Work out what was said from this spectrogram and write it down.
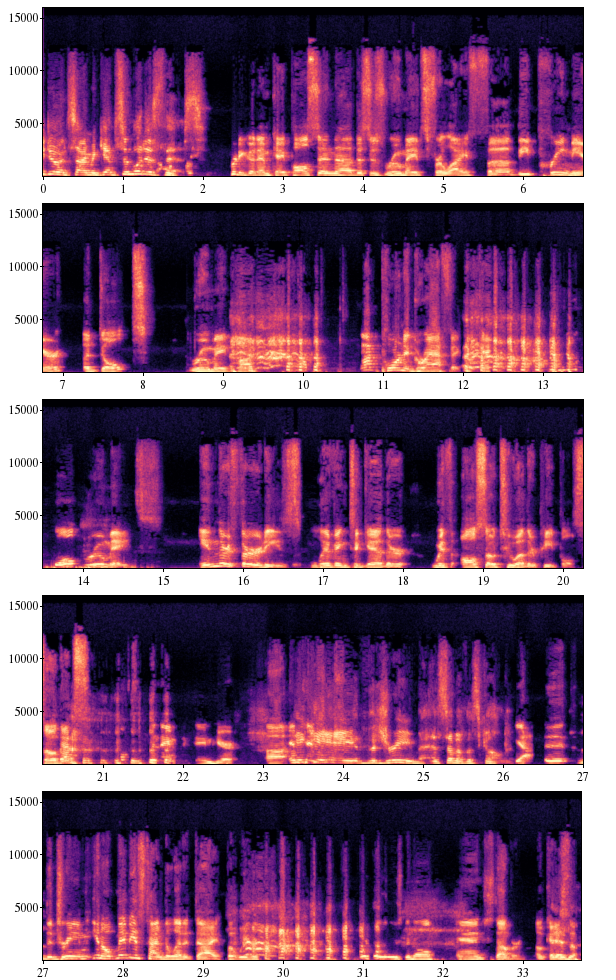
you doing, Simon Gibson? What is this? Pretty good, MK Paulson. Uh, this is Roommates for Life, uh, the premier adult roommate podcast. Not pornographic, okay? adult roommates in their 30s living together with also two other people. So that's, that's the name of the game here. Uh, MK, AKA the dream, as some of us call it. Yeah, uh, the dream. You know, maybe it's time to let it die, but we were, we're delusional and stubborn. Okay, so.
